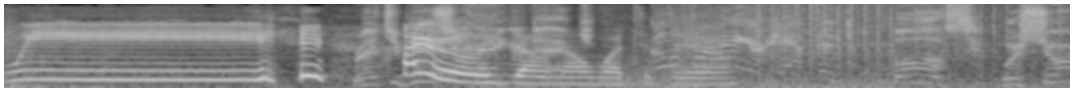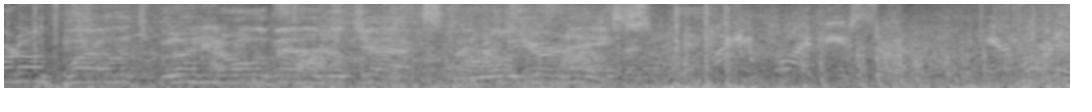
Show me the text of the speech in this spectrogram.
We. I really don't know what to do. Boss, we're short on pilots, but I need all available jacks. I know you're an ace. I can fly for you, sir. Airport in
